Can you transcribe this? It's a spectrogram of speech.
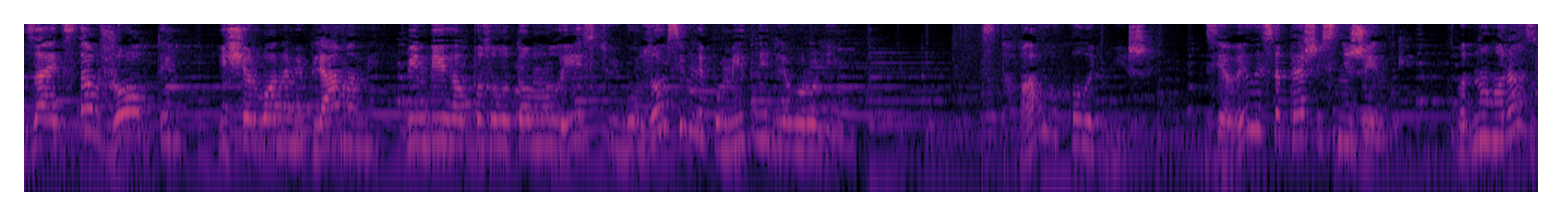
Заєць став жовтим із червоними плямами. Він бігав по золотому листю і був зовсім непомітний для ворогів. Ставало холодніше. З'явилися перші сніжинки. Одного разу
